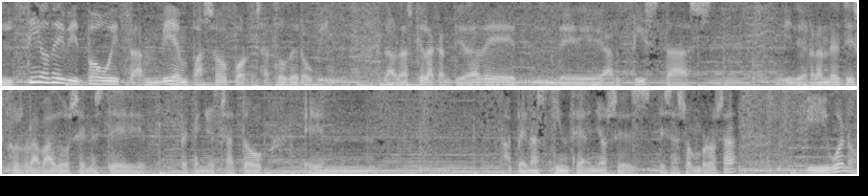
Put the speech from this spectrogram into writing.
El tío David Bowie también pasó por Chateau de Roville. La verdad es que la cantidad de, artistas y de grandes discos grabados en este pequeño chateau en apenas 15 años es, es asombrosa. Y bueno,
